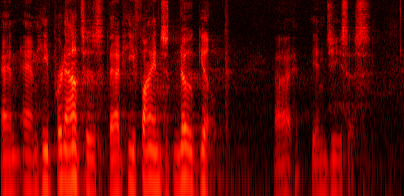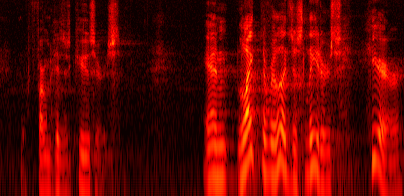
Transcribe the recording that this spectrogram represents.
and, and he pronounces that he finds no guilt uh, in Jesus from his accusers. And like the religious leaders here,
